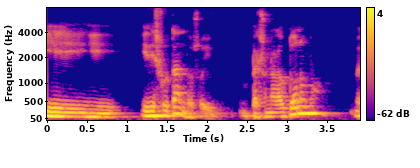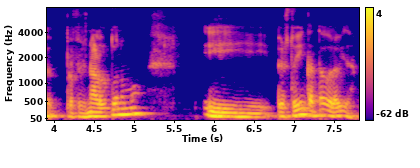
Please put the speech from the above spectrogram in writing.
y, y disfrutando. Soy personal autónomo, profesional autónomo, y, pero estoy encantado de la vida.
